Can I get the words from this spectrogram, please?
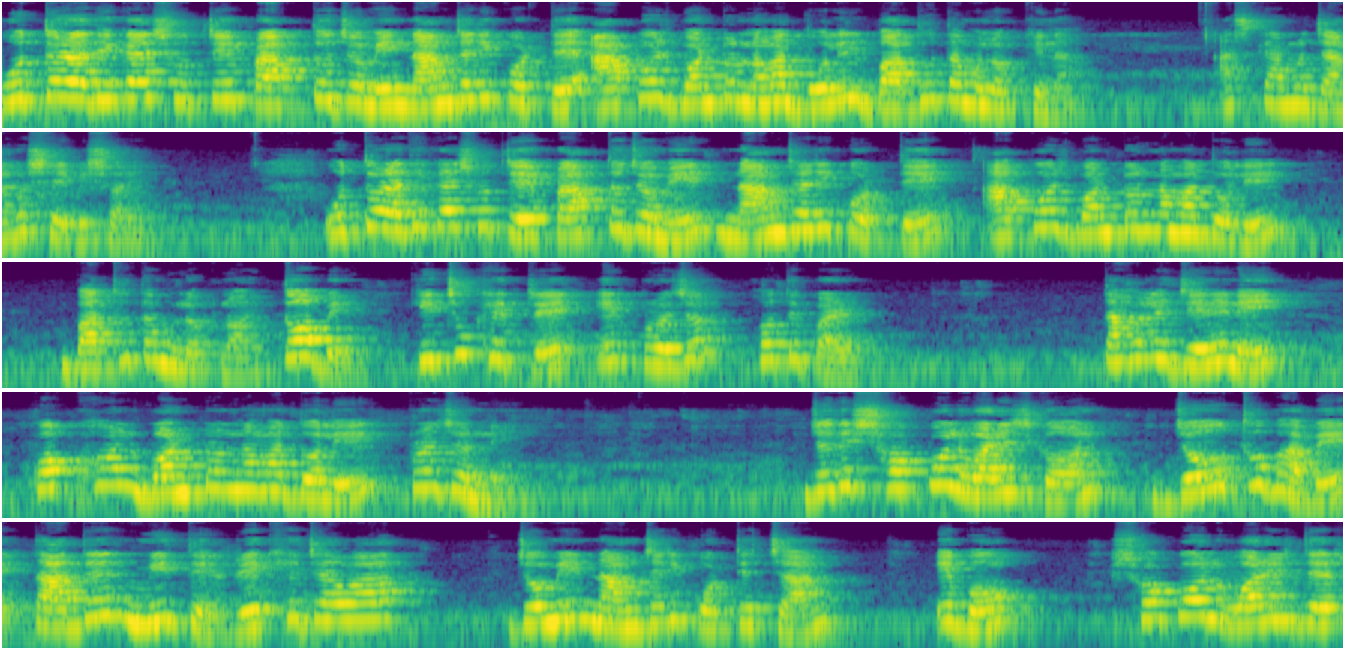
উত্তরাধিকার সূত্রে প্রাপ্ত জমির নামজারি করতে আপোষ বন্টননামা দলিল বাধ্যতামূলক কিনা? আজকে আমরা জানব সেই বিষয়ে। উত্তরাধিকার সূত্রে প্রাপ্ত জমির নামজারি করতে আপোষ বন্টননামা দলিল বাধ্যতামূলক নয়। তবে কিছু ক্ষেত্রে এর প্রয়োজন হতে পারে। তাহলে জেনে নেই, কখন বন্টন বন্টননামা দলিল প্রয়োজন নেই? যদি সকল ওয়ারিশগণ যৌথভাবে তাদের মৃতে রেখে যাওয়া জমির নামজারি করতে চান এবং সকল ওয়ারিশদের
